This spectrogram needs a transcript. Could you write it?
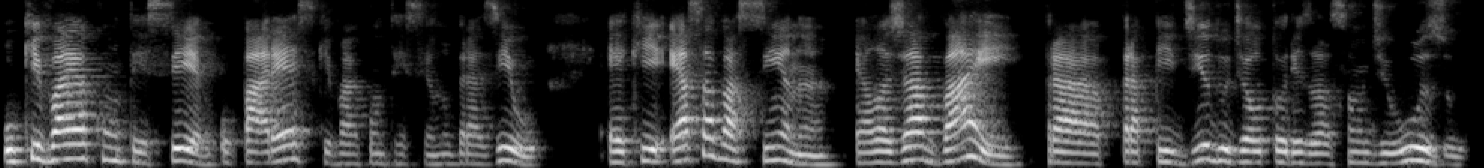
o que vai acontecer, ou parece que vai acontecer no Brasil, é que essa vacina ela já vai para pedido de autorização de uso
